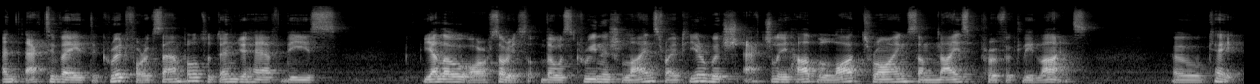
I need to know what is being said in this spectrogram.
and activate the grid, for example. So then you have these yellow or sorry, so those greenish lines right here, which actually help a lot drawing some nice perfectly lines. Okay.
